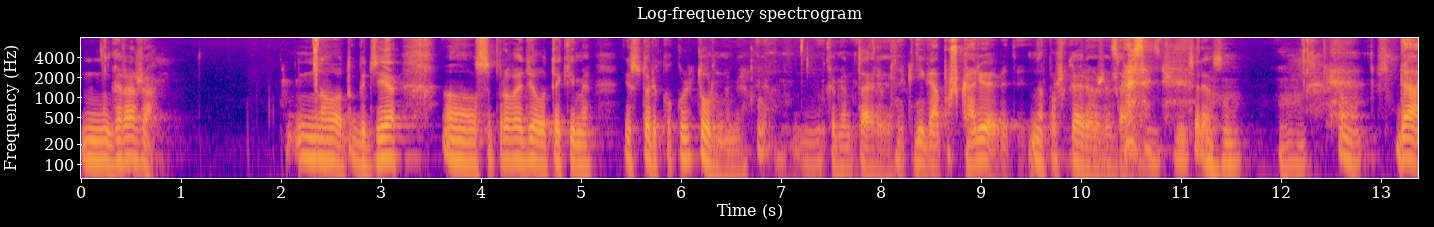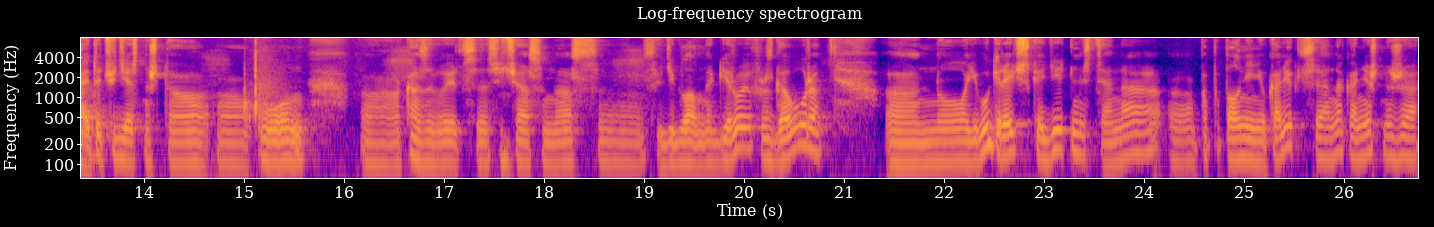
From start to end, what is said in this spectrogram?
«Гаража». Вот, где э, сопроводила такими историко-культурными комментариями. Книга о Пушкареве. На Пушкареве, да. Очень интересно. Угу. Да, это чудесно, что э, он а, оказывается сейчас у нас э, среди главных героев разговора, но его героическая деятельность, она э, по пополнению коллекции, она, конечно же,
